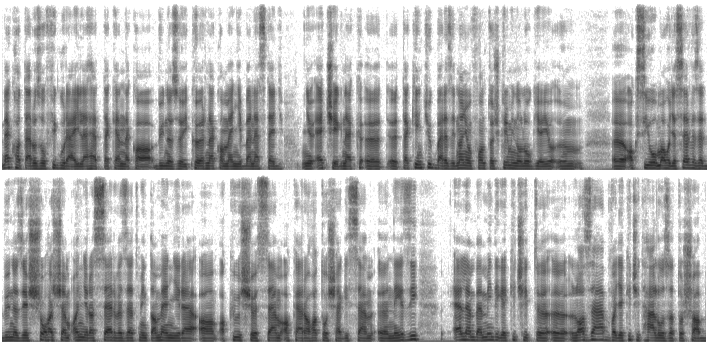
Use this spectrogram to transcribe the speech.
meghatározó figurái lehettek ennek a bűnözői körnek, amennyiben ezt egy egységnek tekintjük, bár ez egy nagyon fontos kriminológiai axióma, hogy a szervezett bűnözés sohasem annyira szervezett, mint amennyire a, a külső szem, akár a hatósági szem nézi. Ellenben mindig egy kicsit lazább, vagy egy kicsit hálózatosabb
